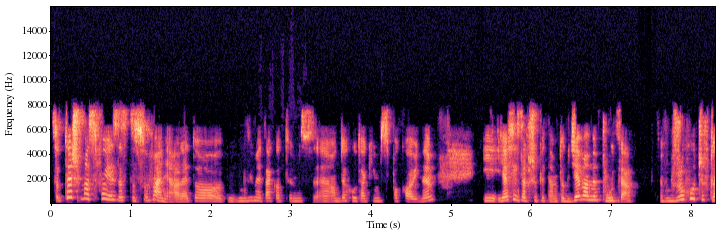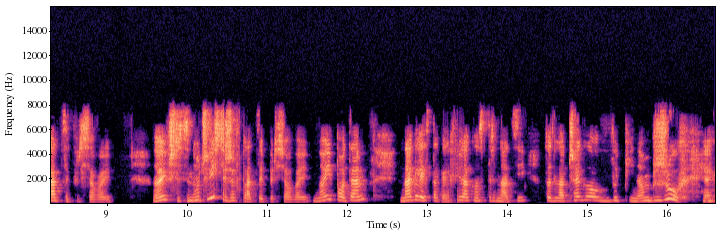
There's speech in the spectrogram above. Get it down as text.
Co też ma swoje zastosowania, ale to mówimy tak o tym oddechu takim spokojnym. I ja się zawsze pytam, to gdzie mamy płuca? W brzuchu czy w klatce piersiowej? No i wszyscy, no oczywiście, że w klatce piersiowej. No i potem nagle jest taka chwila konsternacji, to dlaczego wypinam brzuch, jak,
